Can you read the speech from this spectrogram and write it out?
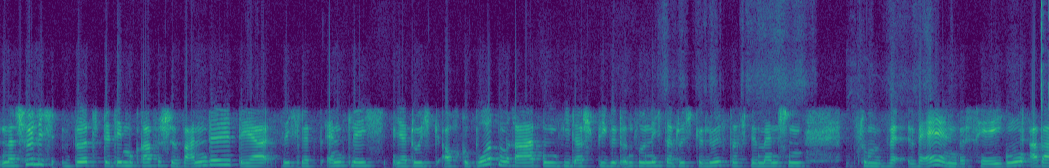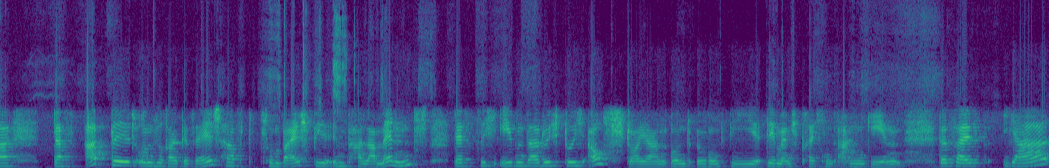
Natürlich wird der demografische Wandel, der sich letztendlich ja durch auch Geburtenraten widerspiegelt und so nicht dadurch gelöst, dass wir Menschen zum Wählen befähigen, aber das Abbild unserer Gesellschaft, zum Beispiel im Parlament, lässt sich eben dadurch durchaus steuern und irgendwie dementsprechend angehen. Das heißt, ja,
